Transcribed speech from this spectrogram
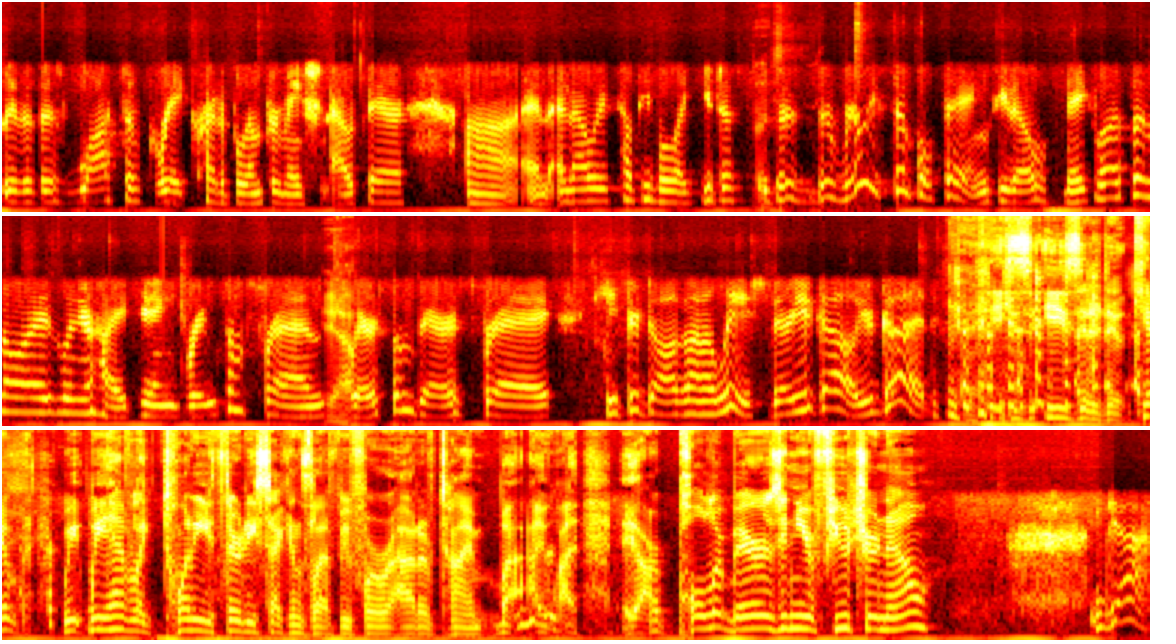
there's lots of great credible information out there, uh, and and I always tell people like you just they're, they're really simple things. You know, make lots of noise when you're hiking, bring some friends, yeah. wear some bear spray, keep your dog on a leash. There you go. You're good. easy, easy to do. Kim, we, we have like 20, 30 seconds left before we're out of time. But I, I, are polar bears in your future now? Yes.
